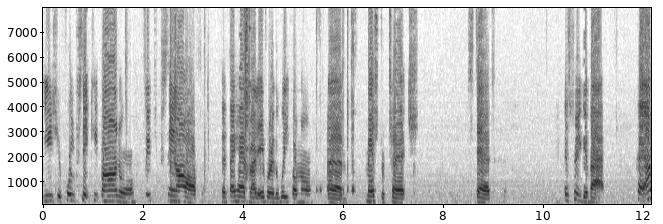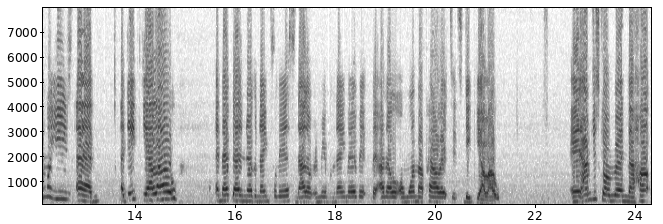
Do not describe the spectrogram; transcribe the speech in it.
use your 40% coupon or 50% off that they have about every other week on the um, Master Touch stuff, it's pretty good buy. Okay, I'm going to use um, a deep yellow and they've got another name for this, and I don't remember the name of it, but I know on one of my palettes it's deep yellow. And I'm just going to run the whole,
